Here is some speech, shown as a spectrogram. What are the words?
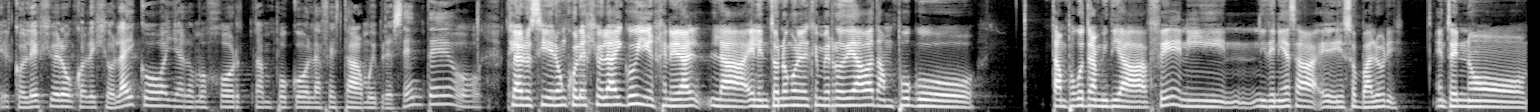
¿El colegio era un colegio laico y a lo mejor tampoco la fe estaba muy presente? O... Claro, sí, era un colegio laico y en general el entorno con el que me rodeaba tampoco tampoco transmitía fe ni, tenía esos valores. Entonces no,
